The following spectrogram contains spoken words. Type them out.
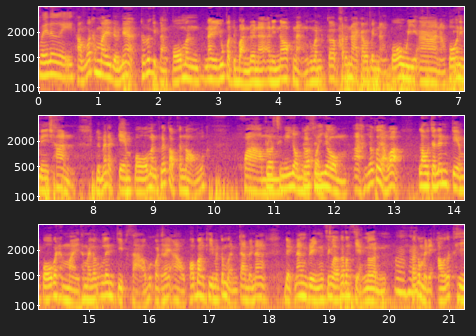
ไว้เลย ถามว่าทำไมเดี๋ยวเนี้ยธุรกิจหนังโป๊มันในยุคปัจจุบันด้วยนะ อันนี้นอกหนังคือมันก็พัฒนาการมาเป็นหนังโป๊ VR หนังโป๊แอนิเมชันหรือแม้แต่เกมโป๊มันเพื่อตอบสนองความรสนิยมของรสนิยมอะยกตัวอย่างว่าเราจะเล่นเกมโป๊ไปทำไมทำไมเราต้องเล่นจีบสาวเพื่อกว่าจะได้เอา เพราะบางทีมันก็เหมือนการไปนั่งเด็กนั่งดริงก์ซึ่งเราก็ต้องเสียเงินอือฮึแล้วก็ไม่ได้เอาสักที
